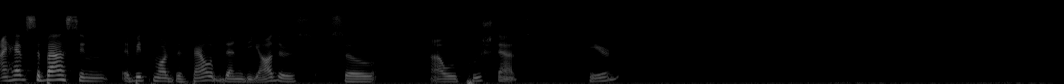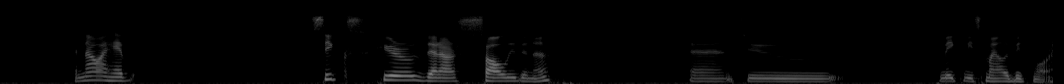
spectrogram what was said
I have Sebastian a bit more developed than the others so I will push that here. And now I have six heroes that are solid enough and to make me smile a bit more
